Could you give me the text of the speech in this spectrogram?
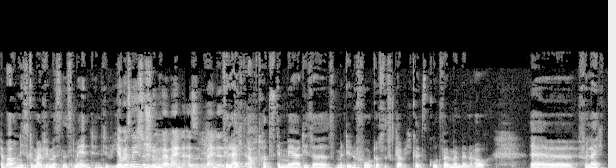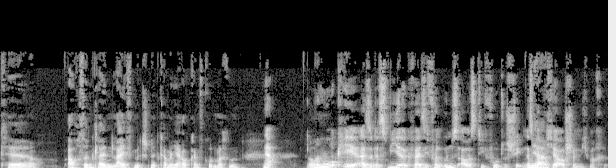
Ich habe auch nichts gemacht, wir müssen es mehr intensivieren. Ja, aber ist nicht so schlimm, weil meine, also meine. Vielleicht auch trotzdem mehr dieses mit den Fotos ist, glaube ich, ganz gut, weil man dann auch äh, vielleicht äh, auch so einen kleinen Live-Mitschnitt kann man ja auch ganz gut machen. Ja. Und oh, okay. Also, dass wir quasi von uns aus die Fotos schicken. Das Ja. mache ich ja auch schon. Ich mache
